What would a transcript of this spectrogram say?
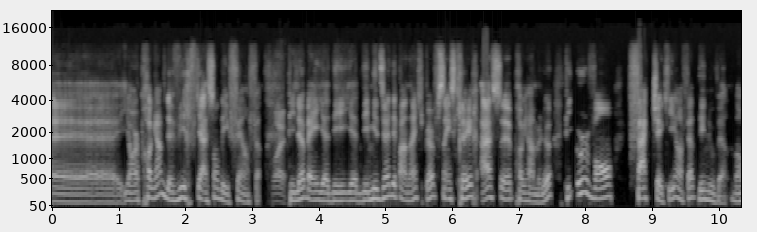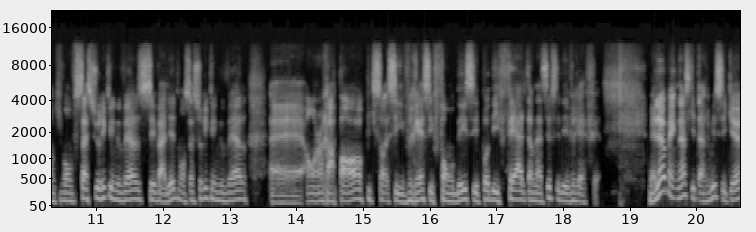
euh, il y a un programme de vérification des faits, en fait. Ouais. Puis là, ben, il, y a des, il y a des médias indépendants qui peuvent s'inscrire à ce programme-là. Puis eux vont fact-checker, en fait, des nouvelles. Donc, ils vont s'assurer que les nouvelles, c'est valide, vont s'assurer que les nouvelles euh, ont un rapport, puis que c'est vrai, c'est fondé, c'est pas des faits alternatifs, c'est des vrais faits. Mais là, maintenant, ce qui est arrivé, c'est que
